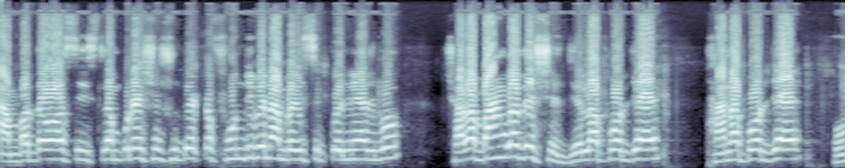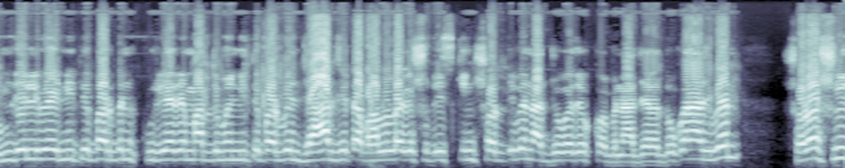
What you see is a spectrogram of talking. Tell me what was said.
নাম্বার দেওয়া আছে। ইসলামপুরে এসে শুধু একটা ফোন দিবেন, আমরা রিসিভ করে নিয়ে আসব। সারা বাংলাদেশে, জেলা পর্যায়ে, থানা পর্যায়ে হোম ডেলিভারি নিতে পারবেন কুরিয়ারের মাধ্যমে নিতে পারবেন। যার যেটা ভালো লাগে, শুধু স্ক্রিনশট দিবেন আর যোগাযোগ করবেন। আর যারা দোকানে আসবেন সরাসরি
